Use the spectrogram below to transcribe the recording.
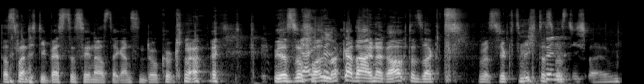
Das fand ich die beste Szene aus der ganzen Doku, glaube ich. Wie er so Ja, voll locker da eine raucht und sagt, "Pff, was juckt mich Ich das, was die schreiben.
